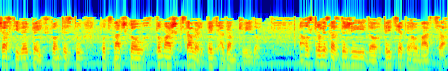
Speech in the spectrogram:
časti VPX kontestu pod značkou Tomáš Xaver 5 Adam Kvído. Na ostrove sa zdrží do 30. marca.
